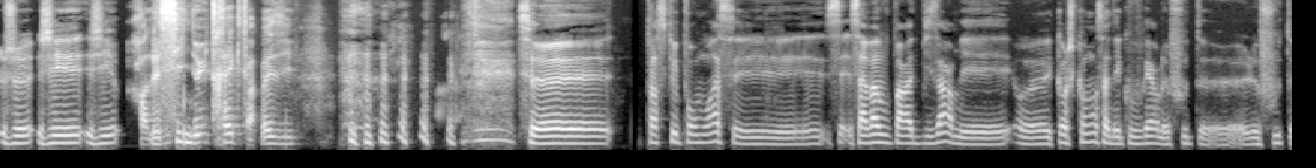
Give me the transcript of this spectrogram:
je, j'ai, j'ai. Oh, le signe de Utrecht, vas-y. parce que pour moi, c'est, ça va vous paraître bizarre, mais euh, quand je commence à découvrir le foot, euh, le foot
